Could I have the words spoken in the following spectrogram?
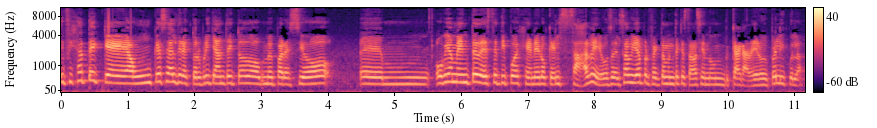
y fíjate que aunque sea el director brillante y todo, me pareció em, obviamente de este tipo de género que él sabe, o sea, él sabía perfectamente que estaba haciendo un cagadero de película.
